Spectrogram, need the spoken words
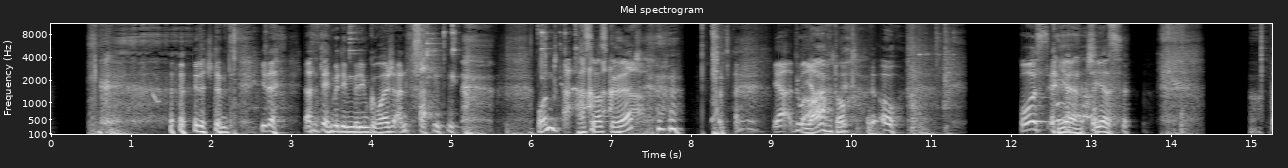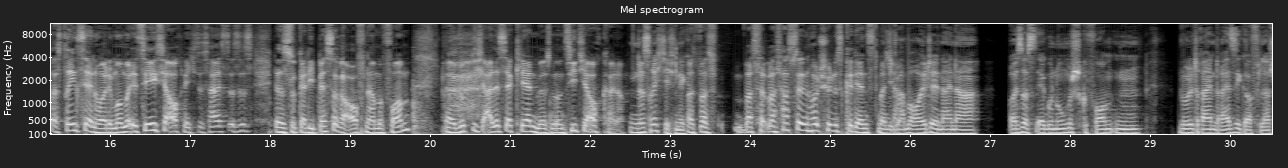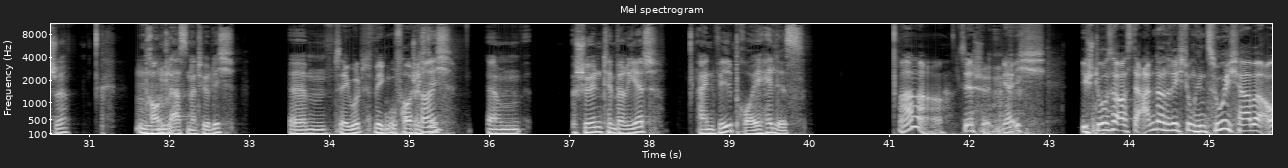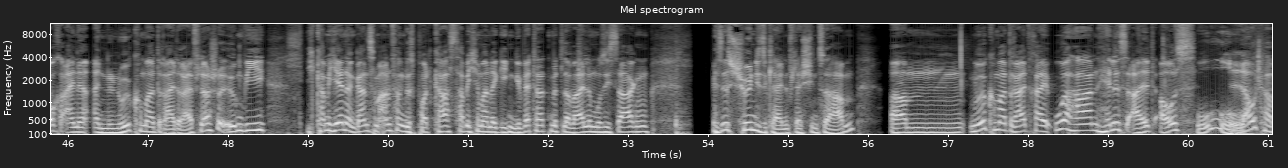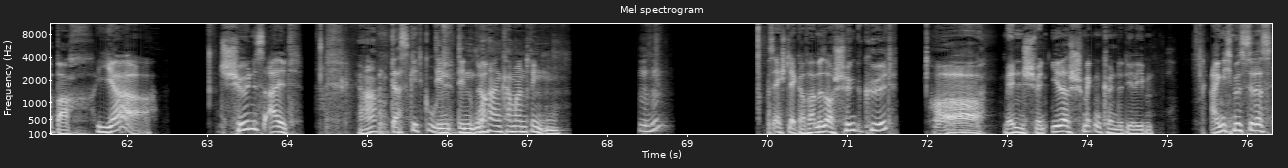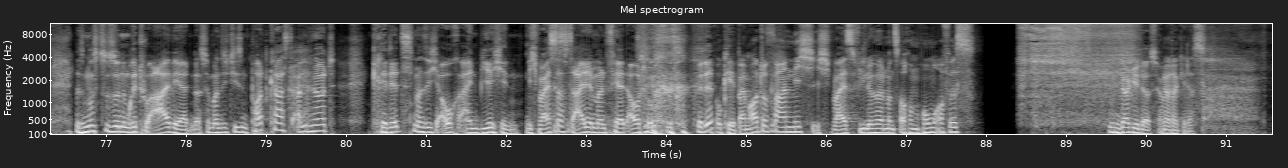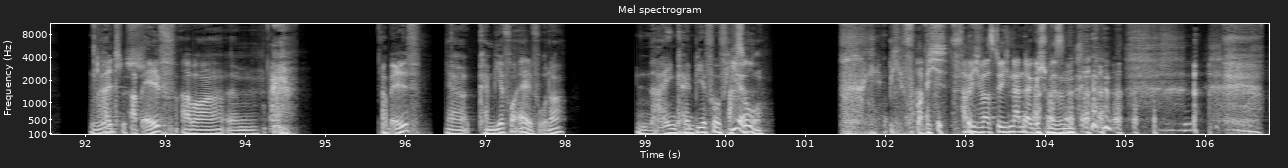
das stimmt. Jeder, lass uns gleich mit dem, mit dem Geräusch anfangen. Und? Hast du was gehört? ja, du ja, auch. Ja, doch. Oh. Prost. Hier, cheers. Was trinkst du denn heute? Moment, sehe ich es ja auch nicht. Das heißt, es ist, das ist sogar die bessere Aufnahmeform, äh, wirklich alles erklären müssen und sieht ja auch keiner. Das ist richtig, Nick. Was, was, was, was hast du denn heute schönes kredenzt, mein Lieber? Ich habe heute in einer äußerst ergonomisch geformten 0,33er Flasche, mhm. Braunglas natürlich. Ähm, Sehr gut, wegen UV-Strahlen. Richtig. Ähm, schön temperiert, ein Wildbräu helles. Ah, sehr schön. Ja, ich, ich stoße aus der anderen Richtung hinzu. Ich habe auch eine, eine 0,33 Flasche. Irgendwie, ich kann mich erinnern, ganz am Anfang des Podcasts habe ich immer dagegen gewettert. Mittlerweile muss ich sagen, es ist schön, diese kleinen Fläschchen zu haben. Ähm, 0,33 Urhahn, helles Alt aus oh. Lauterbach. Ja. Schönes Alt. Ja. Das geht gut. Den, den Urhahn ja. kann man trinken. Mhm. Ist echt lecker. Vor allem ist auch schön gekühlt. Oh, Mensch, wenn ihr das schmecken könntet, ihr Lieben. Eigentlich müsste das, das muss zu so einem Ritual werden, dass wenn man sich diesen Podcast anhört, kredenzt man sich auch ein Bierchen. Ich weiß das. Sei denn, man fährt Auto. Bitte? Okay, beim Autofahren nicht. Ich weiß, viele hören uns auch im Homeoffice. Da geht das, ja. Ja, da geht das. Ja, halt das ab elf, aber ähm, ab elf? Ja, kein Bier vor elf, oder? Nein, kein Bier vor vier. Ach so. kein Bier vor Habe ich, hab ich was durcheinander geschmissen.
